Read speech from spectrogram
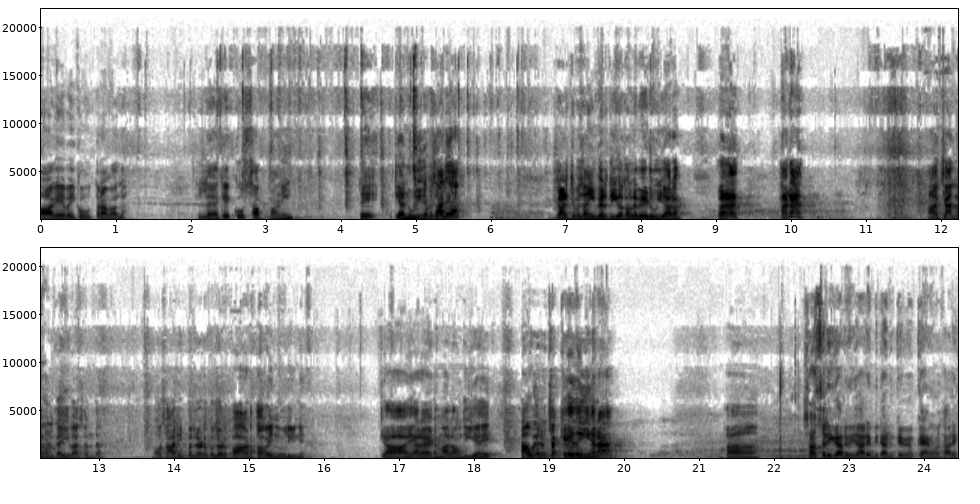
ਆ ਗਏ ਬਈ ਕਬੂਤਰਾਂ ਵੱਲ। ਲੈ ਕੇ ਕੋਸਾ ਪਾਣੀ। ਤੇ ਕਿਆ ਨੂਰੀ ਨੇ ਵਸਾ ਲਿਆ? ਗਲ ਚ ਵਸਾਈ ਫਿਰਦੀ ਆ ਉਹ ਤਾਂ ਲਵੇੜੂ ਯਾਰ। ਹੈ? ਹਟ। ਹਾਂ, ਚੱਲ ਹੁਣ ਗਈ ਬਸ ਅੰਦਰ। ਉਹ ਸਾਰੀ ਪੱਲੜ ਬੁੱਲੜ ਪਾੜਤਾ ਬਈ ਨੂਰੀ ਨੇ। ਕਿਆ ਯਾਰ ਐਟਮਾ ਲਾਉਂਦੀ ਆ ਇਹ। ਪਾਉ ਇਹਨੂੰ ਚੱਕੇ ਦੇਈ, ਹਨਾ? ਹਾਂ। ਸਤਿ ਸ੍ਰੀ ਅਕਾਲ ਵੀ ਸਾਰੇ ਵੀਰਾਂ ਨੂੰ, ਕਿਵੇਂ ਹੋ? ਕਿਵੇਂ ਹੋ ਸਾਰੇ?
